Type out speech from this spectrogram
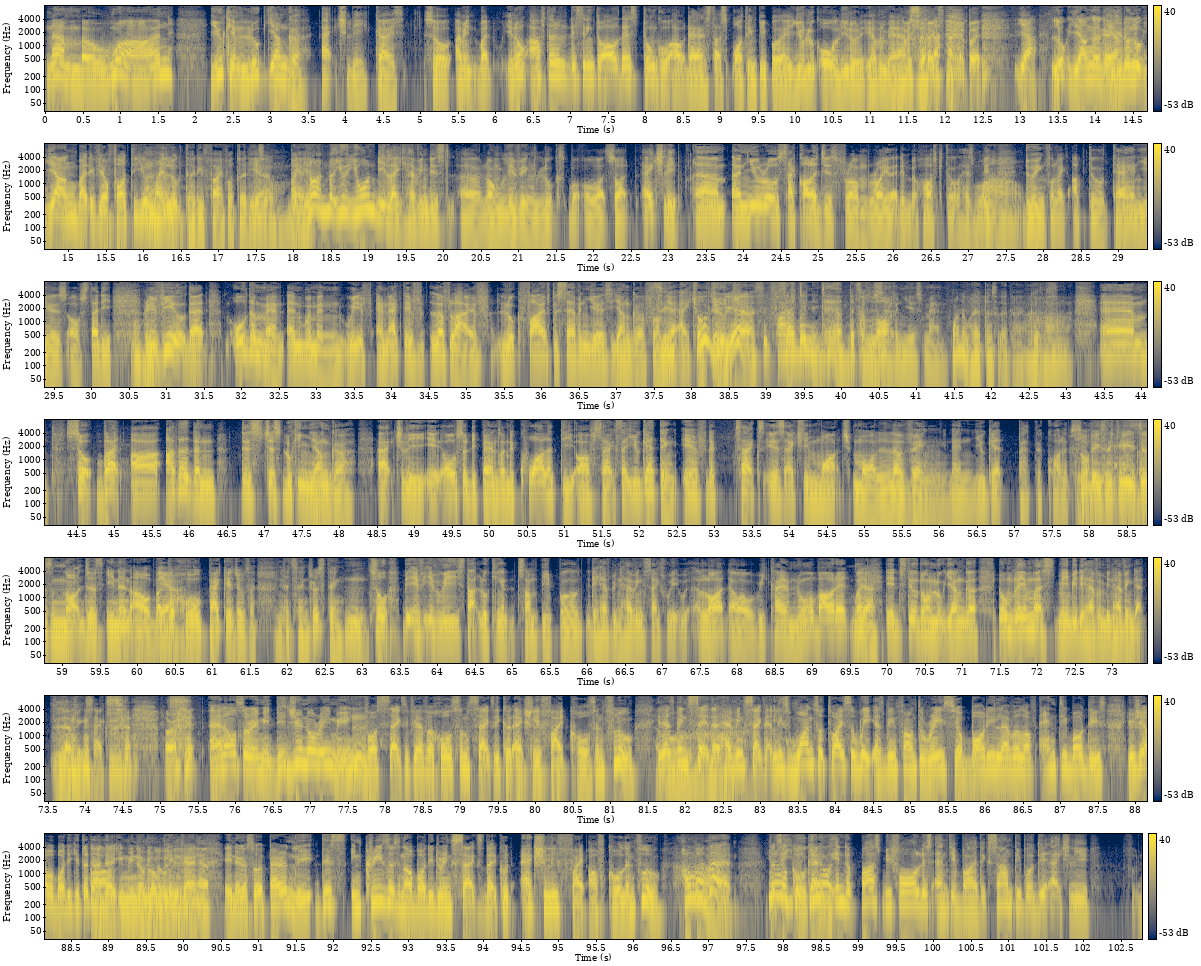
Number one, you can look younger. Actually, guys. So I mean, but you know, after listening to all this, don't go out there and start spotting people. You look old. You don't. You haven't been having sex. but yeah, look younger, guys. Yeah. Mm-hmm. You don't look young, but if you're 40, you might look 35 or 32. Yeah, But yeah. yeah. no, no, you you won't be like having this uh, long living looks or what sort. Actually, um, a neuropsychologist from Royal Edinburgh Hospital has Wow. been doing for like up to ten years of study, Mm-hmm. revealed that older men and women with an active love life look five to seven years younger from See? their actual Told you, age. yeah, six, five seven, to yeah, ten. that's a five to lot. Seven years, man. Wonder what happens to the guy. girls. Ah. Um. So, but uh, other than this, just looking younger, actually, it also depends on the quality of sex that you're getting. If the sex is actually much more loving, then you get better quality. So basically, it's just not just in and out, but the whole package of. se- That's interesting. Mm. So if if we start looking at some people, they have been having sex with, with a lot, or we kind of know about it, but Yeah. they still don't look younger. Don't blame us. Maybe they haven't been having that loving sex. All right. And also, Remy, did you know, Remy, Hmm. for sex, if you have a wholesome sex, it could actually fight colds and flu. It has been said that having sex at least once or twice a week has been found to raise your body level of antibodies. Usually, our body kita kan Ah, ada immunoglobulin immunoglobulin, kan. yep. So apparently, this increases in our body during sex that could actually fight off cold and flu. How about Ah. that? You That's know, so cool, You kan? know, in the past, before all this antibiotics, some people did actually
